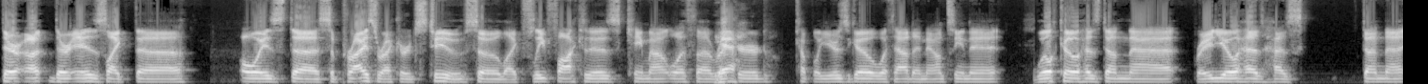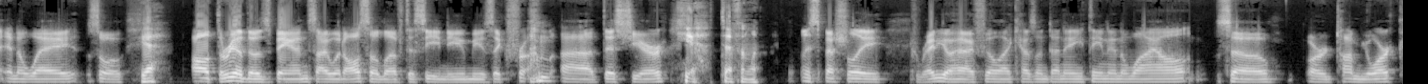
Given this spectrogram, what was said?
there uh, there is like the always the surprise records too. So like Fleet Foxes came out with a Yeah. record a couple years ago without announcing it. Wilco has done that. Radio has has done that in a way. So Yeah, all three of those bands, I would also love to see new music from uh, this year, yeah, definitely. especially Radiohead. I feel like hasn't done anything in a while. So, or Thom Yorke.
